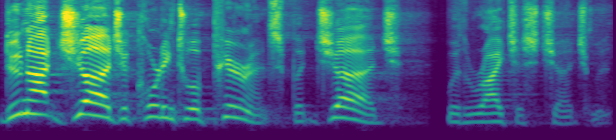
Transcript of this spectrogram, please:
Do not judge according to appearance, but judge with righteous judgment.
